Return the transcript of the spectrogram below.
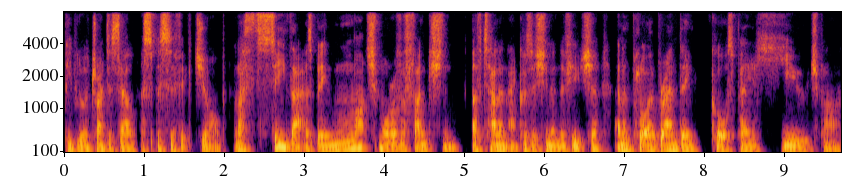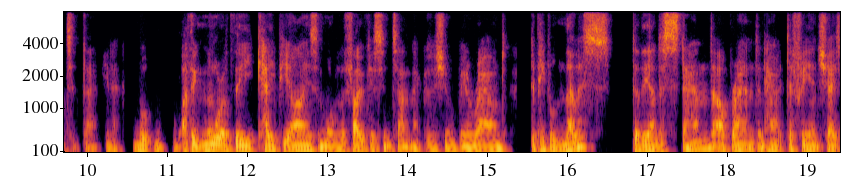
people who are trying to sell a specific job. And I see that as being much more of a function of talent acquisition in the future and employer branding, of course, playing a huge part in that. You know, I think more of the KPIs and more of the focus in talent acquisition will be around do people know us? Do they understand our brand and how it differentiates?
